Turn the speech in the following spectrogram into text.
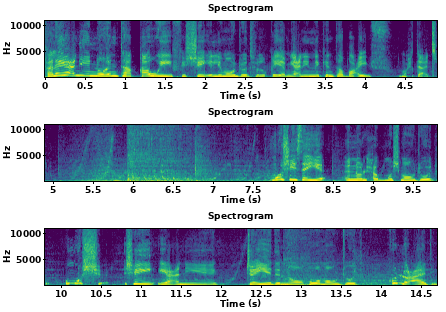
فلا يعني إنه أنت قوي في الشيء اللي موجود في القيم يعني إنك أنت ضعيف محتاج. مو شيء سيء إنه الحب مش موجود ومش شيء يعني جيد إنه هو موجود كله عادي.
